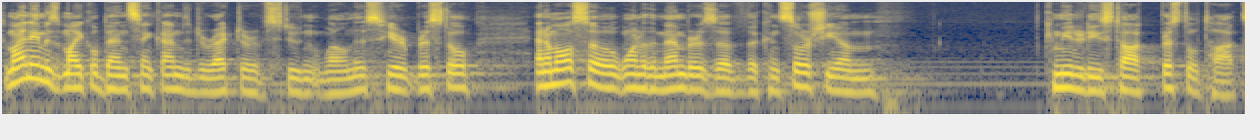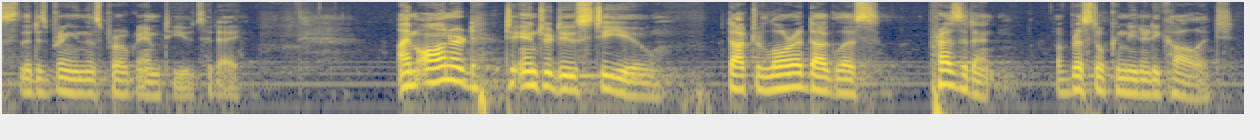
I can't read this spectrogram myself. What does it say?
So my name is Michael Bensink. I'm the Director of Student Wellness here at Bristol, and I'm also one of the members of the consortium Communities Talk, Bristol Talks, that is bringing this program to you today. I'm honored to introduce to you Dr. Laura Douglas, President of Bristol Community College.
